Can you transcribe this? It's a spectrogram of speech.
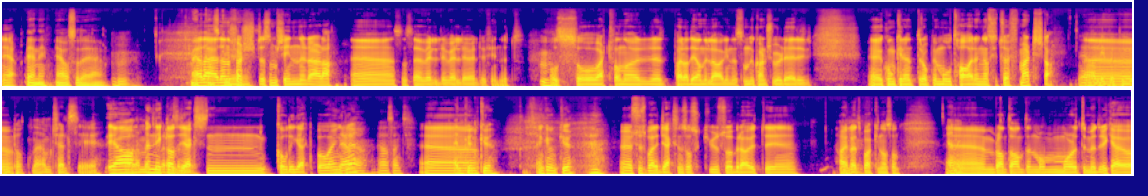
Ja. Enig. Jeg er også det. Mm. ja, det er jo den første som skinner der, da. Eh, som ser veldig, veldig veldig fin ut. Mm. Og så i hvert fall når et par av de andre lagene som du kanskje vurderer eh, konkurrenter opp imot, har en ganske tøff match, da. Ja, Liverpool, Eh, Tottenham, Chelsea Ja, Niklas? Jackson, Cody Gakpo, egentlig. Ja, ja, sant. Eh, En kunku. En kunku. Jeg syns bare Jackson så så bra ut i highlights-bakken og sånn. Eh, Blant annet en må- målet til Mudrik er jo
